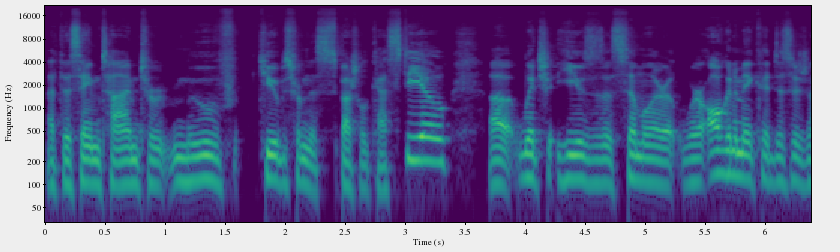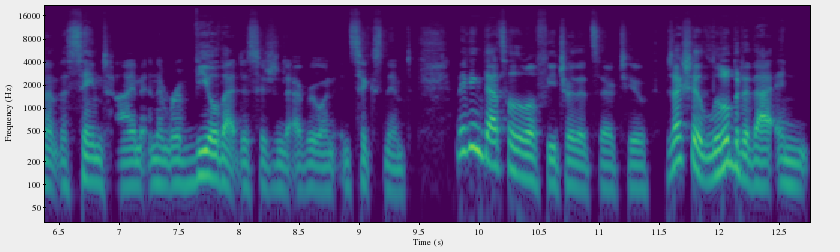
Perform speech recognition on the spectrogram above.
at the same time to move cubes from this special Castillo, uh, which he uses a similar. We're all going to make a decision at the same time and then reveal that decision to everyone in Six Nimmt. And I think that's a little feature that's there too. There's actually a little bit of that in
